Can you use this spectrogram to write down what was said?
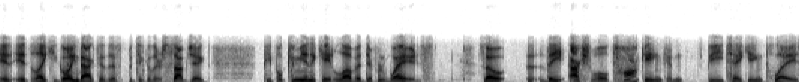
it, it like going back to this particular subject, people communicate love at different ways. So uh, the actual talking can be taking place,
